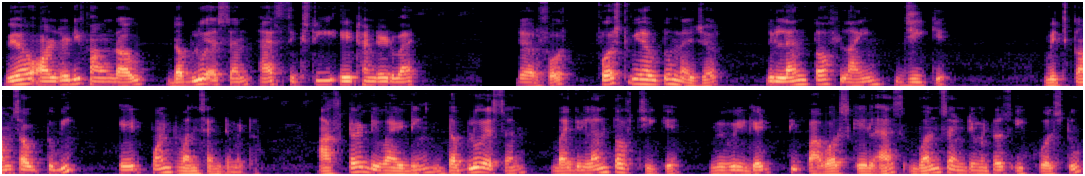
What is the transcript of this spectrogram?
We have already found out WSN as 6800 watt. Therefore, first we have to measure the length of line GK which comes out to be 8.1 centimeter. After dividing WSN by the length of GK, we will get the power scale as 1 centimeters equals to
